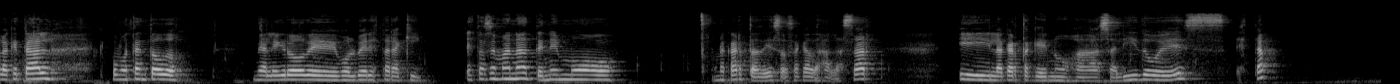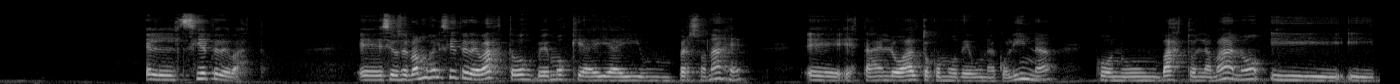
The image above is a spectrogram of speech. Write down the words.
Hola, ¿qué tal? ¿Cómo están todos? Me alegro de volver a estar aquí. Esta semana tenemos una carta de esas sacadas al azar y la carta que nos ha salido es esta. El 7 de bastos. Eh, si observamos el 7 de bastos vemos que ahí hay un personaje, eh, está en lo alto como de una colina, con un basto en la mano y,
